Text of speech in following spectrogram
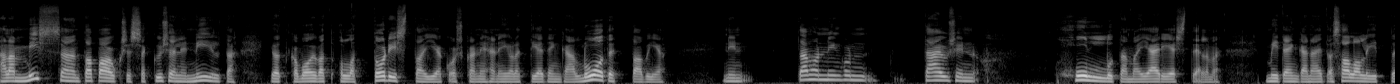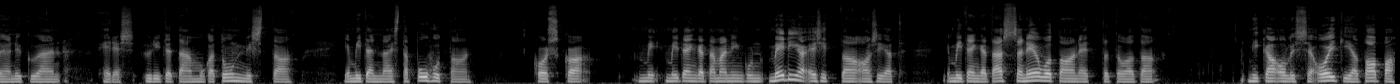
Älä missään tapauksessa kysele niiltä, jotka voivat olla todistajia, koska nehän ei ole tietenkään luotettavia. Niin tämä on niin kuin täysin hullu tämä järjestelmä, mitenkä näitä salaliittoja nykyään edes yritetään muka tunnistaa ja miten näistä puhutaan, koska mi- mitenkä tämä niin kuin media esittää asiat ja mitenkä tässä neuvotaan, että tuota, mikä olisi se oikea tapa,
